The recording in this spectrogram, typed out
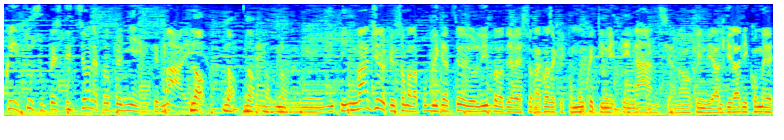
Quindi tu superstizione proprio niente, mai. No, no, no, no, no. Mm, Immagino che insomma la pubblicazione di un libro deve essere una cosa che comunque ti mette in ansia, no? Quindi al di là di come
